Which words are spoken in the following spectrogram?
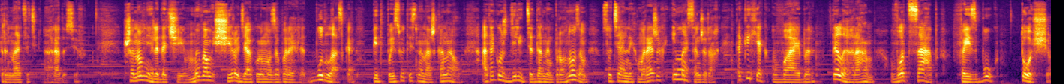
13 градусів. Шановні глядачі, ми вам щиро дякуємо за перегляд. Будь ласка, підписуйтесь на наш канал, а також діліться даним прогнозом в соціальних мережах і месенджерах, таких як Viber, Telegram, WhatsApp, Facebook тощо.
